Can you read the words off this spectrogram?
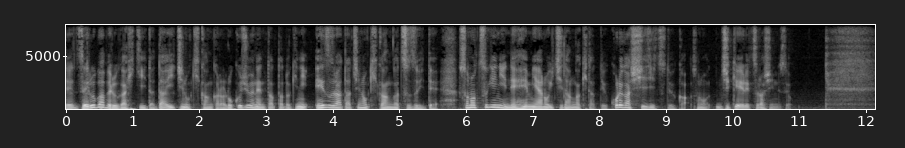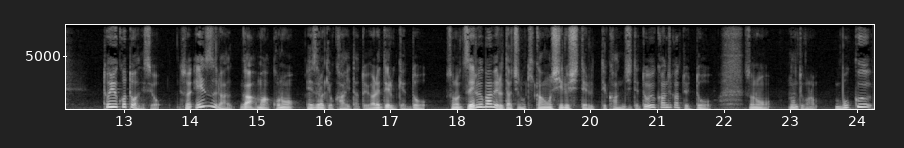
で、ゼルバベルが率いた第1の期間から60年経った時に、エズラたちの期間が続いて、その次にネヘミヤの一団が来たっていう、これが史実というか、その時系列らしいんですよ。ということはですよ、そのエズラが、まあ、このエズラ記を書いたと言われてるけど、そのゼルバベルたちの帰還を記してるっていう感じってどういう感じかというと、その、なんていうかな、僕、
